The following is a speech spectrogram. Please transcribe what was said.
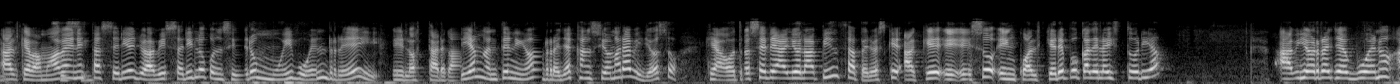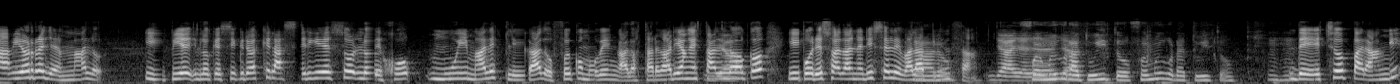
Al que vamos a Sí, ver en sí. esta serie, yo a Viserys lo considero muy buen rey. Eh, los Targaryen han tenido reyes que han sido maravillosos. Que a otros se le halló la pinza, pero es que a qué, eh, eso en cualquier época de la historia ha habido reyes buenos, ha habido reyes malos. Y pie- lo que sí creo es que la serie eso lo dejó muy mal explicado. Fue como, venga, los Targaryen están Ya. locos y por eso a Daenerys se le va la pinza. Ya, ya, fue muy ya. gratuito, fue muy gratuito. De hecho, para mí,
